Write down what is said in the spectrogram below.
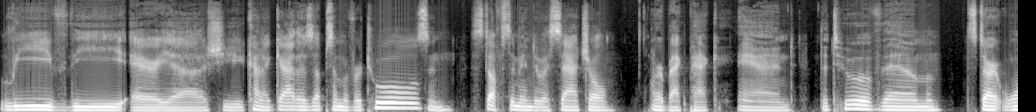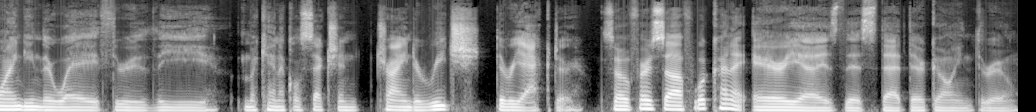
leave the area, she kind of gathers up some of her tools and stuffs them into a satchel or a backpack, and the two of them start winding their way through the mechanical section trying to reach the reactor. So, first off, what kind of area is this that they're going through?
